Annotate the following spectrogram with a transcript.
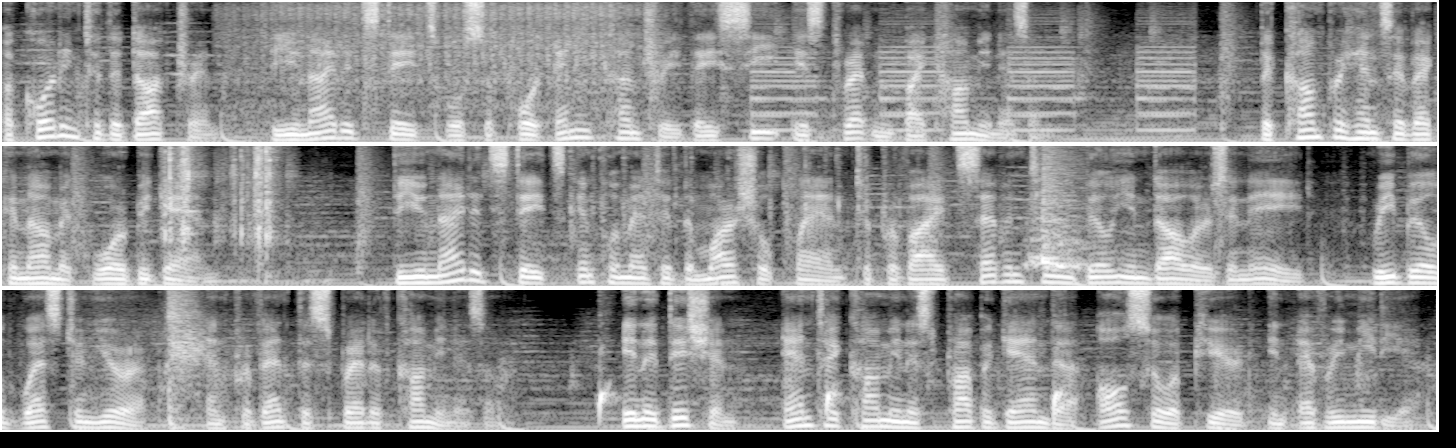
According to the doctrine, the United States will support any country they see is threatened by communism. The Comprehensive Economic War began. The United States implemented the Marshall Plan to provide $17 billion in aid, rebuild Western Europe, and prevent the spread of communism. In addition, anti-communist propaganda also appeared in every media.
